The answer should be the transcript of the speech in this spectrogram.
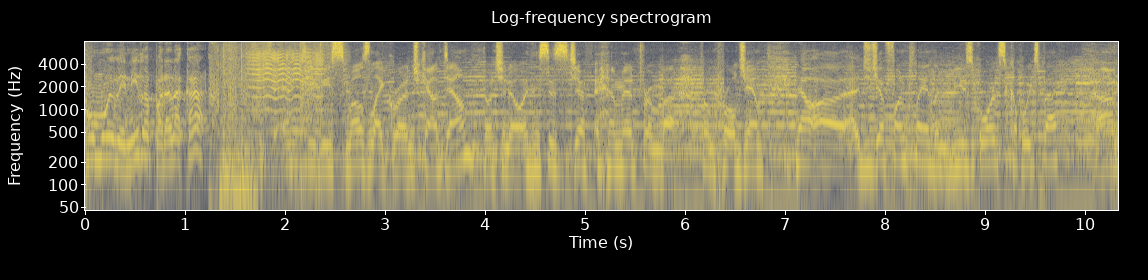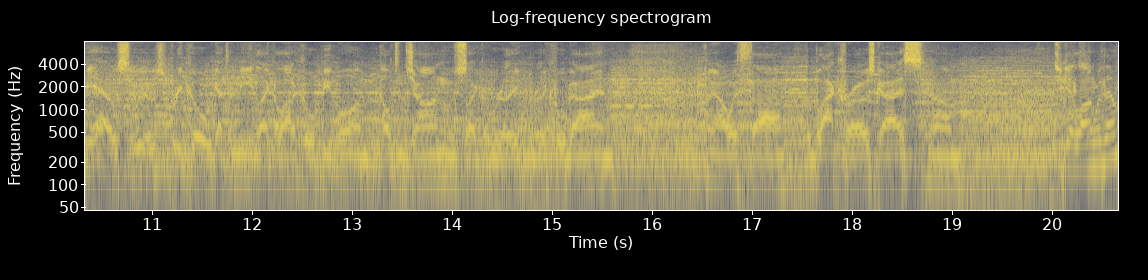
¿Cómo he venido a parar acá? MTV Smells Like Grunge Countdown, don't you know? And this is Jeff Emmett from uh, from Pearl Jam. Now, uh, did you have fun playing the Music Awards a couple weeks back? Um, yeah, it was, it was pretty cool. We got to meet like a lot of cool people, and Elton John was like a really really cool guy, and hung out with uh, the Black Crows guys. Um, Did you get along with them?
